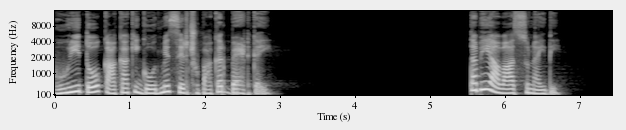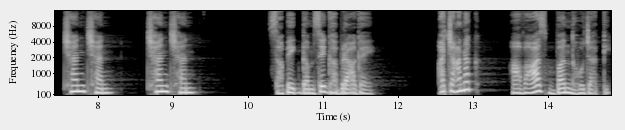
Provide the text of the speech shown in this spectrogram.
भूरी तो काका की गोद में सिर छुपाकर बैठ गई। तभी आवाज़ सुनाई दी। छन छन छन छन। सब एकदम से घबरा गए। अचानक आवाज़ बंद हो जाती।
